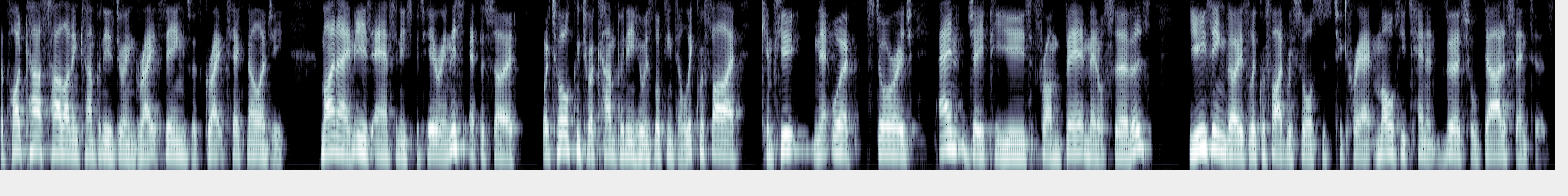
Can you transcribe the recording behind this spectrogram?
the podcast highlighting companies doing great things with great technology. My name is Anthony Spiteri. In this episode, we're talking to a company who is looking to liquefy compute, network, storage, and GPUs from bare metal servers, using those liquefied resources to create multi tenant virtual data centers.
